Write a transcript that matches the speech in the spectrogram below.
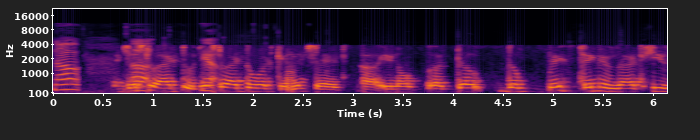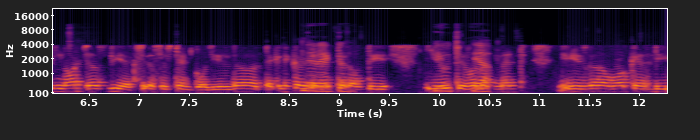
Now, Just Uh, to add to just yeah. to add to what Kevin said, uh, you know, uh, the the big thing is that he's not just the ex- assistant coach; he's the technical director, Director. of the youth, Youth, yeah. development. He's going to work at the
